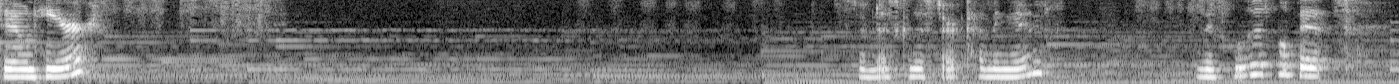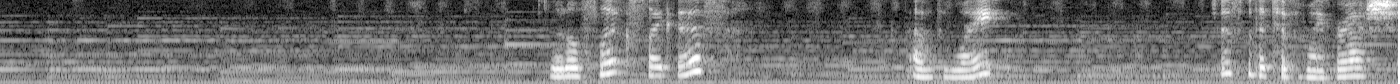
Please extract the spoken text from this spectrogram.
down here. So I'm just gonna start coming in with little bits, little flicks like this of the white just with the tip of my brush.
